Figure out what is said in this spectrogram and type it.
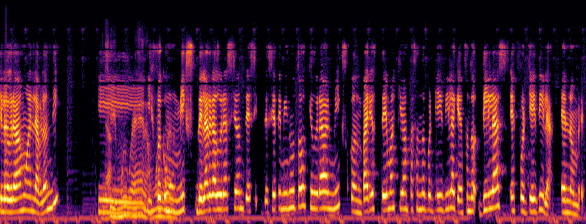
que lo grabamos en La Blondie. Y, fue como un mix de larga duración de, de, siete minutos que duraba el mix con varios temas que iban pasando por Jay Dilla, que en el fondo Dillas es por Jay Dilla el nombre.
